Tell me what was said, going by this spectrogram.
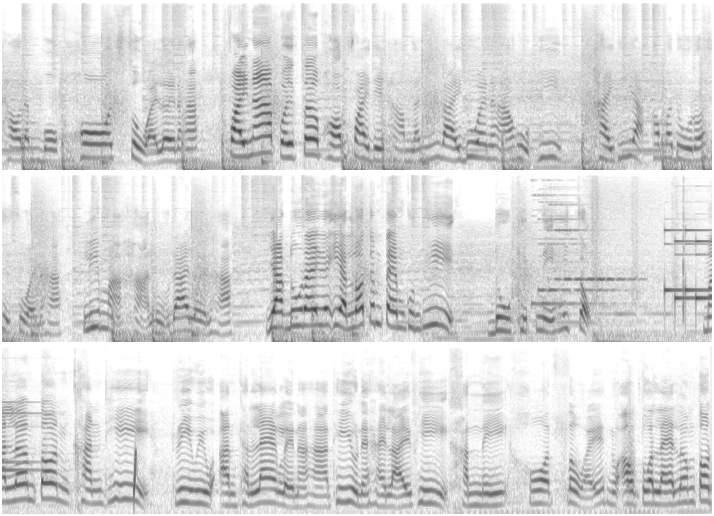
เทาแลมโบโคตรสวยเลยนะคะ ไฟหน้าโปรเจคเตอร์พร้อมไฟเดย์ไทม์และนิ่งไลท์ด้วยนะคะโหพี่ ใครที่อยากเข้ามาดูรถสวยๆนะคะ รีบมาหาหนูได้เลยนะคะ อยากดูรายละเอียดรถเต็มๆคุณพี่ดูคลิปนี้ให้จบ มาเริ่มต้นคันที่ รีวิวอันคันแรกเลยนะคะที่อยู่ในไฮไลท์พี่ คันนี้โคตรสวย หนูเอาตัวแรเริ่มต้น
